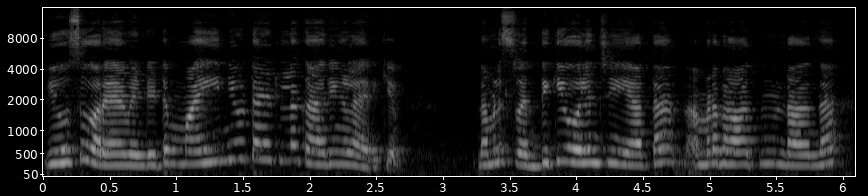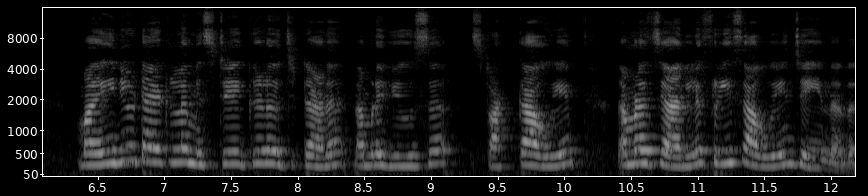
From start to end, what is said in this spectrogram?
വ്യൂസ് കുറയാൻ വേണ്ടിയിട്ട് മൈന്യൂട്ടായിട്ടുള്ള കാര്യങ്ങളായിരിക്കും. നമ്മൾ ശ്രദ്ധിക്കുക പോലും ചെയ്യാത്ത നമ്മുടെ ഭാഗത്തു നിന്നുണ്ടാകുന്ന മൈന്യൂട്ട് ആയിട്ടുള്ള മിസ്റ്റേക്കുകൾ വെച്ചിട്ടാണ് നമ്മുടെ വ്യൂസ് സ്ട്രക്ക് ആവുകയും നമ്മുടെ ചാനൽ ഫ്രീസ് ആവുകയും ചെയ്യുന്നത്.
